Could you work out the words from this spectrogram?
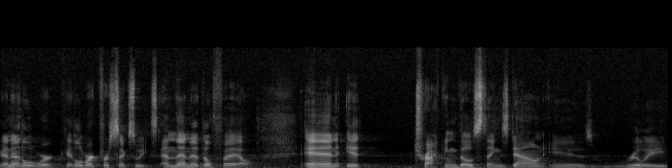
and it'll work. It'll work for six weeks, and then it'll fail. And it tracking those things down is really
